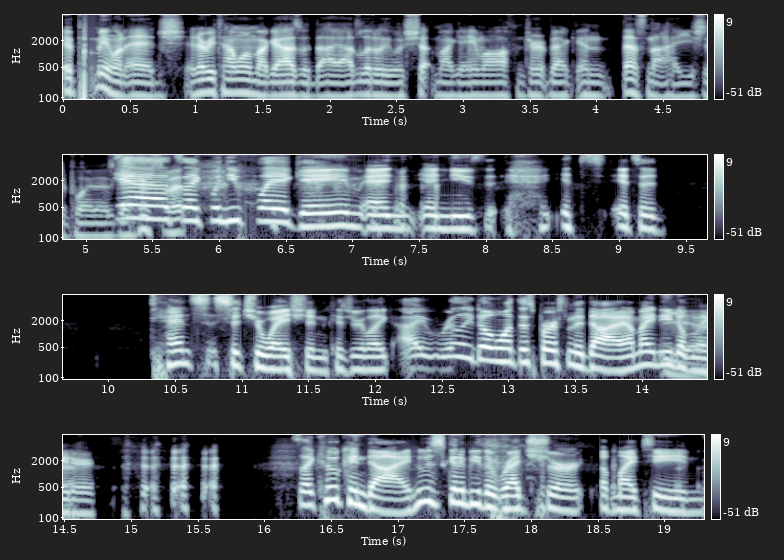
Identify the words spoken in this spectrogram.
it put me on edge, and every time one of my guys would die, I literally would shut my game off and turn it back. And that's not how you should play those Yeah, games. Yeah, it's but- like when you play a game and and you, th- it's it's a tense situation because you're like, I really don't want this person to die. I might need them later. it's like who can die? Who's going to be the red shirt of my team?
